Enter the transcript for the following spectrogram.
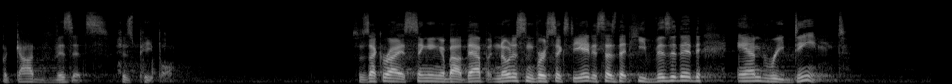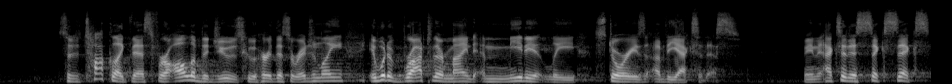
but God visits his people. So Zechariah is singing about that, but notice in verse 68 it says that he visited and redeemed. So to talk like this for all of the Jews who heard this originally, it would have brought to their mind immediately stories of the Exodus. I mean, Exodus 6 6,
